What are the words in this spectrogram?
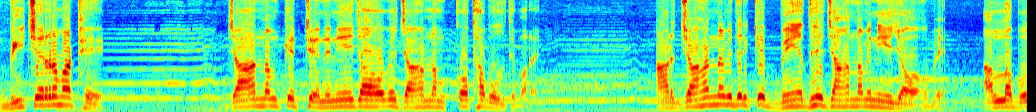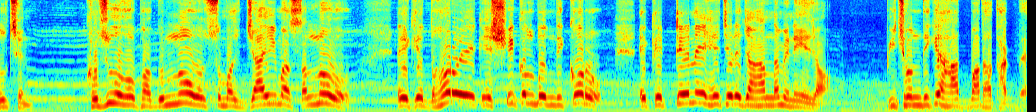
বিচের মাঠে জাহান্নামকে টেনে নিয়ে যাওয়া হবে, জাহান্নাম কথা বলতে পারে। আর জাহান্নামীদেরকে বেঁধে জাহান্নামে নিয়ে যাওয়া হবে। আল্লাহ বলছেন, খুজু হো ফাগুল্লো সুমাল জাইমা সাল্লো একে ধরো, একে শিকলবন্দি করো, একে টেনে হেঁচড়ে জাহান্নামে নিয়ে যাও। পিছন দিকে হাত বাঁধা থাকবে।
